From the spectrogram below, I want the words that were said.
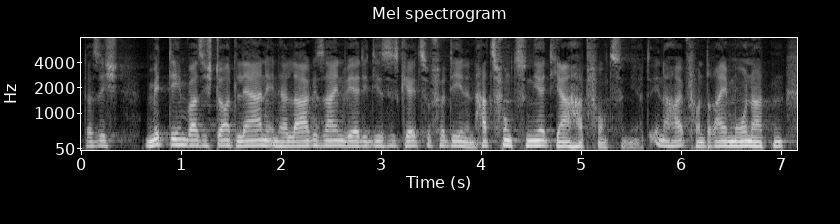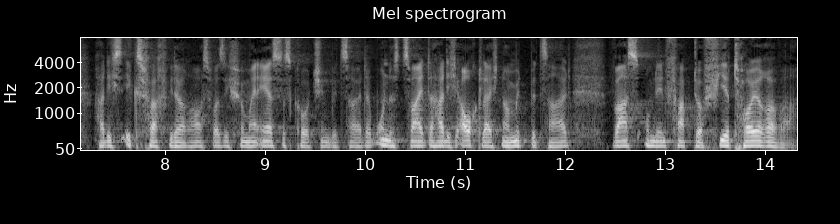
dass ich mit dem, was ich dort lerne, in der Lage sein werde, dieses Geld zu verdienen. Hat's funktioniert? Ja, hat funktioniert. Innerhalb von drei Monaten hatte ich es x-fach wieder raus, was ich für mein erstes Coaching bezahlt habe. Und das zweite hatte ich auch gleich noch mitbezahlt, was um den Faktor vier teurer war.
